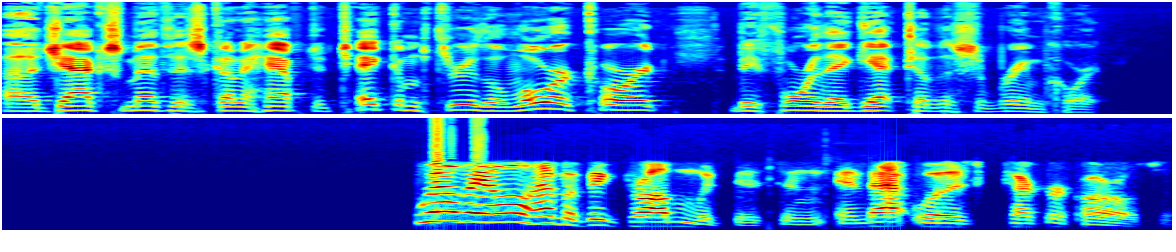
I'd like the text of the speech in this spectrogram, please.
uh, Jack Smith is going to have to take them through the lower court before they get to the Supreme Court. Well, they all have a big problem with this, and, and that was Tucker Carlson.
